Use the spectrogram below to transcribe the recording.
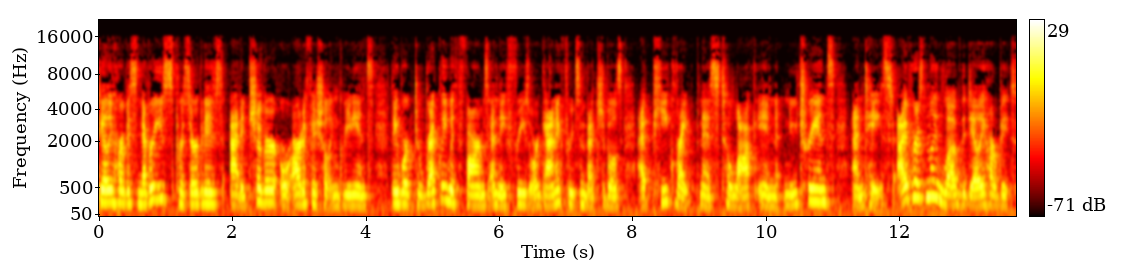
Daily Harvest never uses preservatives, added sugar, or artificial ingredients. They work directly with farms and they freeze organic fruits and vegetables at peak ripeness to lock in nutrients and taste. I personally love the Daily Harvest,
